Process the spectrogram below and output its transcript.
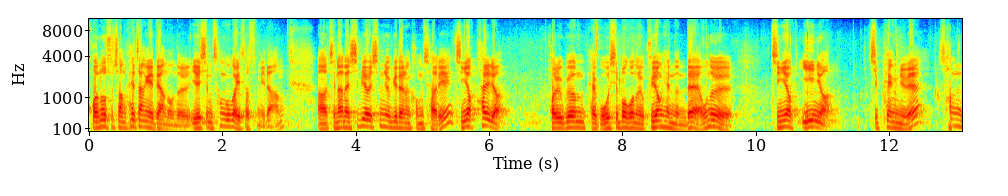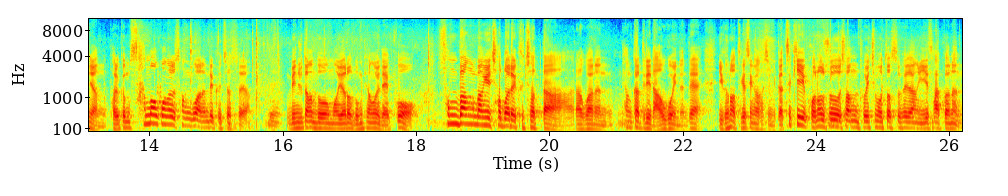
권오수 전 회장에 대한 오늘 1심 선고가 있었습니다. 어, 지난해 12월 16일에는 검찰이 징역 8년, 벌금 150억 원을 구형했는데 오늘 징역 2년, 집행유예 3년, 벌금 3억 원을 선고하는데 그쳤어요. 네. 민주당도 뭐 여러 논평을 냈고 손방망이 처벌에 그쳤다라고 하는 평가들이 나오고 있는데 이건 어떻게 생각하십니까? 특히 권오수 전 도이치모터스 회장 이 사건은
